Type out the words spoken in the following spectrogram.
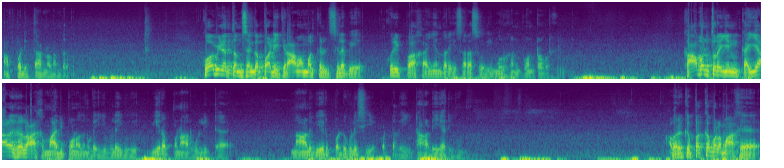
அப்படித்தான் நடந்தது. கோபிநத்தம் செங்கப்பாடி கிராம மக்கள் சில பேர் குறிப்பாக ஐயந்துறை சரஸ்வதி முருகன் போன்றவர்கள். காவல்துறையின் கையாளர்களாக மாறிப்போனதனுடைய விளைவு வீரப்பனார் உள்ளிட்ட நாலு பேர் படுகொலை செய்யப்பட்டதை நாடே அறியும். அவருக்கு பக்கபலமாக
